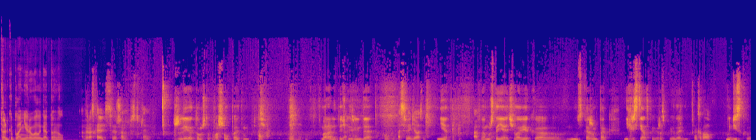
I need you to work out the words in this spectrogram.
только планировал и готовил. А вы раскаиваетесь в совершенных преступлениях? Жалею о том, что пошел по этому пути. С моральной точки зрения, да. А с религиозной? Нет. А- Потому что я человек, э, ну, скажем так, не христианского вероисповедания, А какого? буддистского.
